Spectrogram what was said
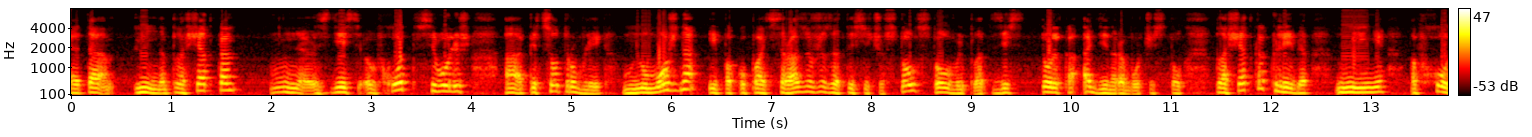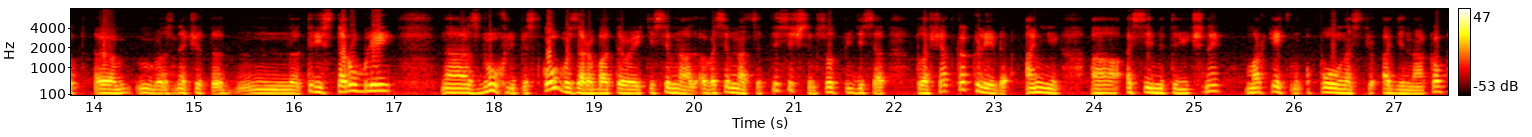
Это площадка, здесь вход всего лишь 500 а, рублей. Но можно и покупать сразу же за 1000 стол, стол выплат. Здесь только один рабочий стол. Площадка Клевер, мини, вход, э, значит, 300 рублей. А, с двух лепестков вы зарабатываете 17, 18 750. Площадка Клевер, они а, асимметричны, маркетинг полностью одинаков,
